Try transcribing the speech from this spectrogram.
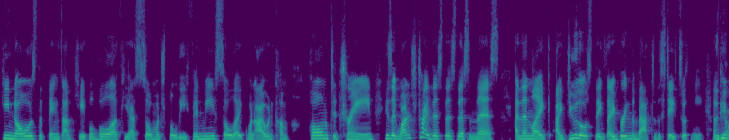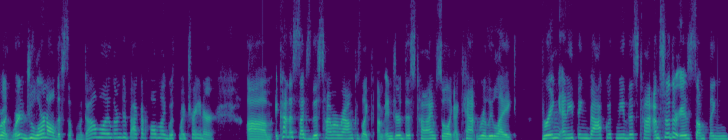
he knows the things I'm capable of. He has so much belief in me. So like when I would come home to train. He's like, why don't you try this, this, this, and this? And then like I do those things. I bring them back to the States with me. And people yeah. are like, where did you learn all this stuff? I'm like, oh well, I learned it back at home, like with my trainer. Um, it kind of sucks this time around because like I'm injured this time. So like I can't really like bring anything back with me this time. I'm sure there is something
